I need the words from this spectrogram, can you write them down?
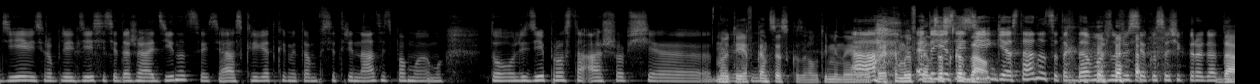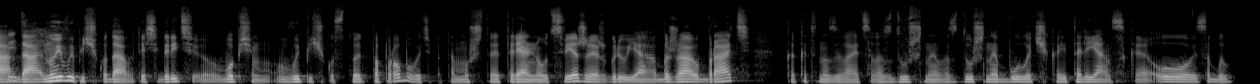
9 рублей 10 и даже 11, а с креветками там все 13, по-моему, то у людей просто аж вообще... Ну это я в наверное, конце сказал, вот именно А, поэтому и в Это конце если сказал. деньги останутся, тогда можно уже себе кусочек пирога Да, купить. да. Ну и выпечку, да. Вот если говорить, э, в общем, выпечку стоит попробовать, потому что это реально вот свежее. Я же говорю, я обожаю брать, как это называется, воздушная, воздушная булочка итальянская. Ой, забыл.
